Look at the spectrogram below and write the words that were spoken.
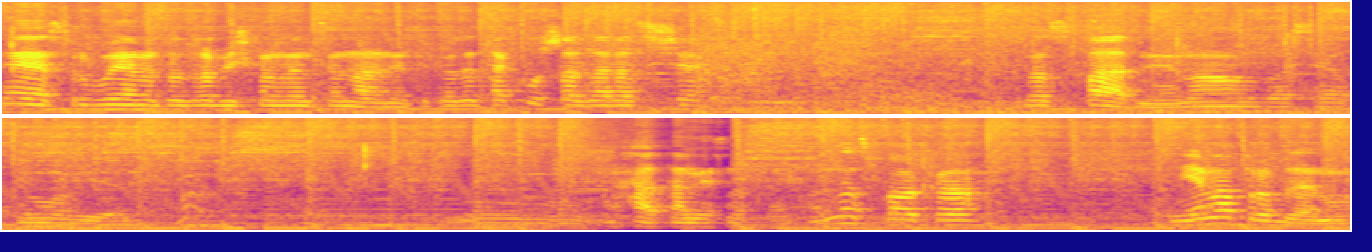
Nie, spróbujemy to zrobić konwencjonalnie, tylko że ta kusza zaraz się rozpadnie, no właśnie o tym mówiłem. Aha, tam jest następna. No spoko. Nie ma problemu.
